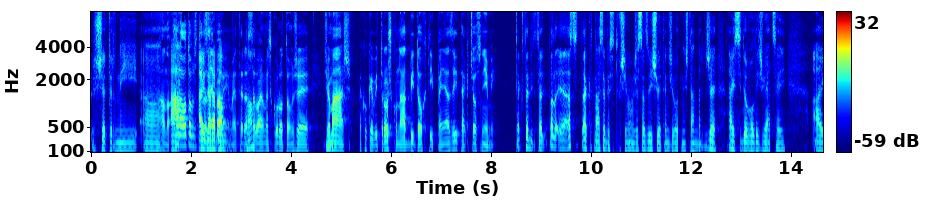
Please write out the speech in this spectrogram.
šetrný a, Áno, a ale o tom sa teraz zarábam- nebavíme. Teraz no. sa bavíme skôr o tom, že, že Mhm. máš ako keby trošku nadbytok tých peňazí, tak čo s nimi? tak vtedy sa, ja asi tak na sebe si to všímam, že sa zvyšuje ten životný štandard, že aj si dovolíš viacej, aj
